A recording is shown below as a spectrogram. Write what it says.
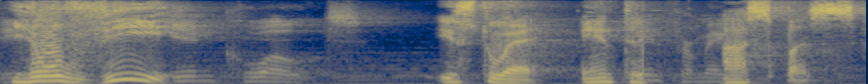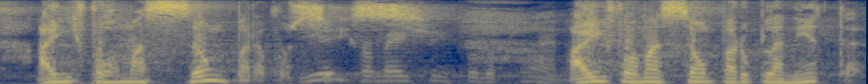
e ouvir, isto é, entre aspas, a informação para vocês, a informação para o planeta.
